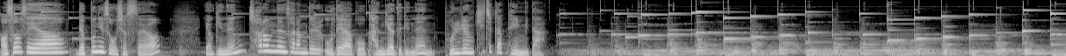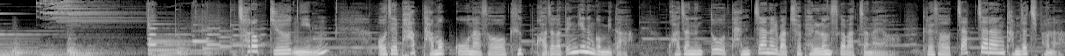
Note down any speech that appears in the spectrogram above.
어서오세요. 몇 분이서 오셨어요? 여기는 철없는 사람들 우대하고 반겨드리는 볼륨 키즈 카페입니다. 철업주님, 어제 밥 다 먹고 나서 급 과자가 땡기는 겁니다. 과자는 또 단짠을 맞춰 밸런스가 맞잖아요. 그래서 짭짤한 감자칩 하나,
